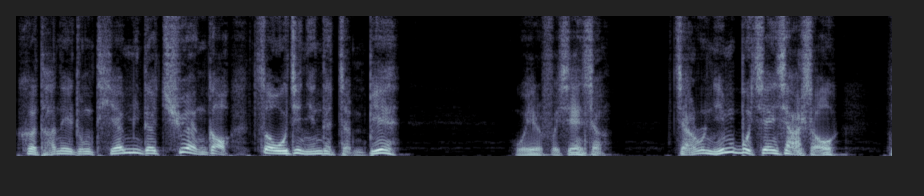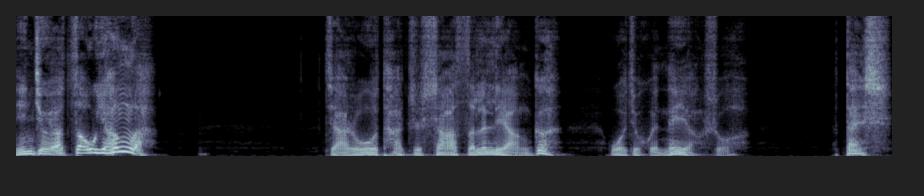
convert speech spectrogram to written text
和他那种甜蜜的劝告走进您的枕边，威尔夫先生。假如您不先下手，您就要遭殃了。假如他只杀死了两个，我就会那样说。但是，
